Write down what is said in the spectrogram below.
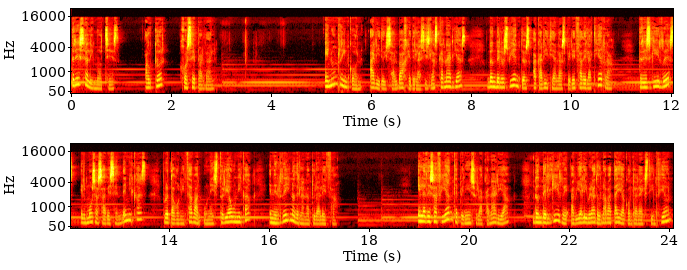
Tres alimoches. Autor José Pardal. En un rincón árido y salvaje de las Islas Canarias, donde los vientos acarician la aspereza de la tierra, tres guirres, hermosas aves endémicas, protagonizaban una historia única en el reino de la naturaleza. En la desafiante península canaria, donde el Guirre había librado una batalla contra la extinción,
